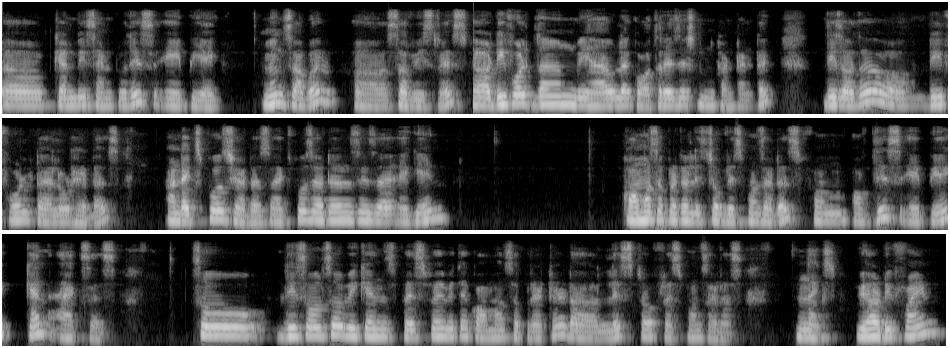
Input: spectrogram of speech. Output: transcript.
uh, can be sent to this api means our uh, service rest. Uh, default then we have like authorization content type. These are the default allowed headers. And exposed headers. Exposed headers is uh, again comma separated list of response headers from of this API can access. So this also we can specify with a comma separated uh, list of response headers. Next, we have defined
